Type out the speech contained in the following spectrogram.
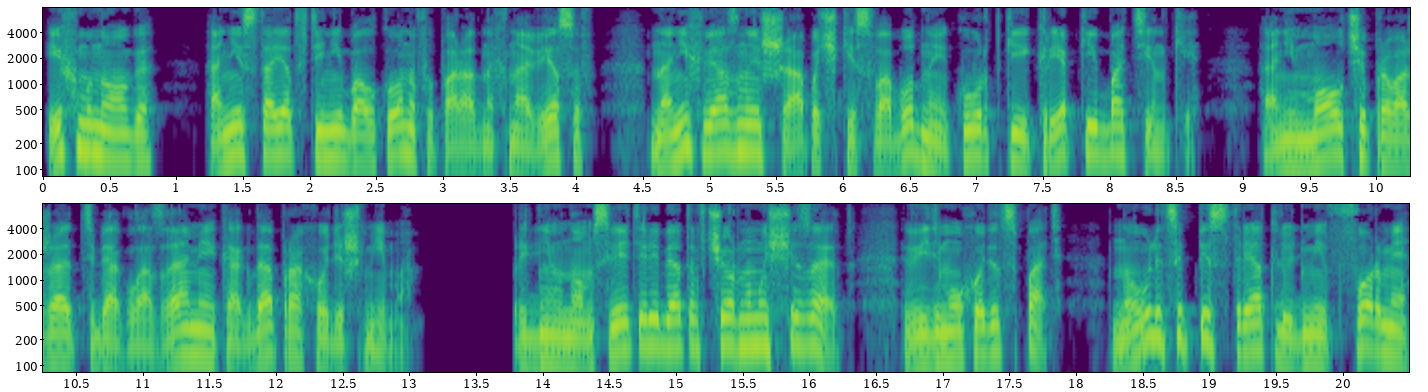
Их много, они стоят в тени балконов и парадных навесов, на них вязаные шапочки, свободные куртки и крепкие ботинки. Они молча провожают тебя глазами, когда проходишь мимо. При дневном свете ребята в черном исчезают, видимо, уходят спать, но улицы пестрят людьми в форме,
